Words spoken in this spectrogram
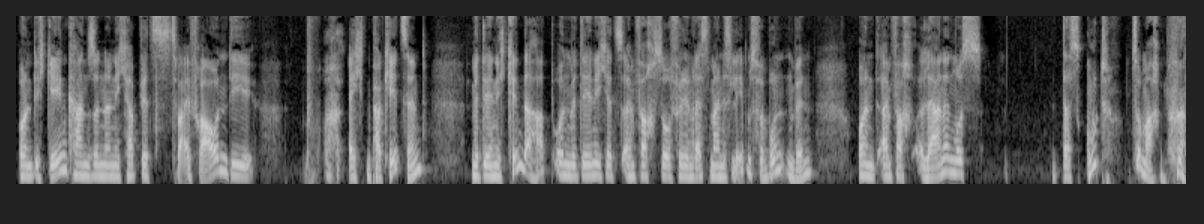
und ich gehen kann, sondern ich habe jetzt zwei Frauen, die echt ein Paket sind, mit denen ich Kinder habe und mit denen ich jetzt einfach so für den Rest meines Lebens verbunden bin und einfach lernen muss, das gut zu machen.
